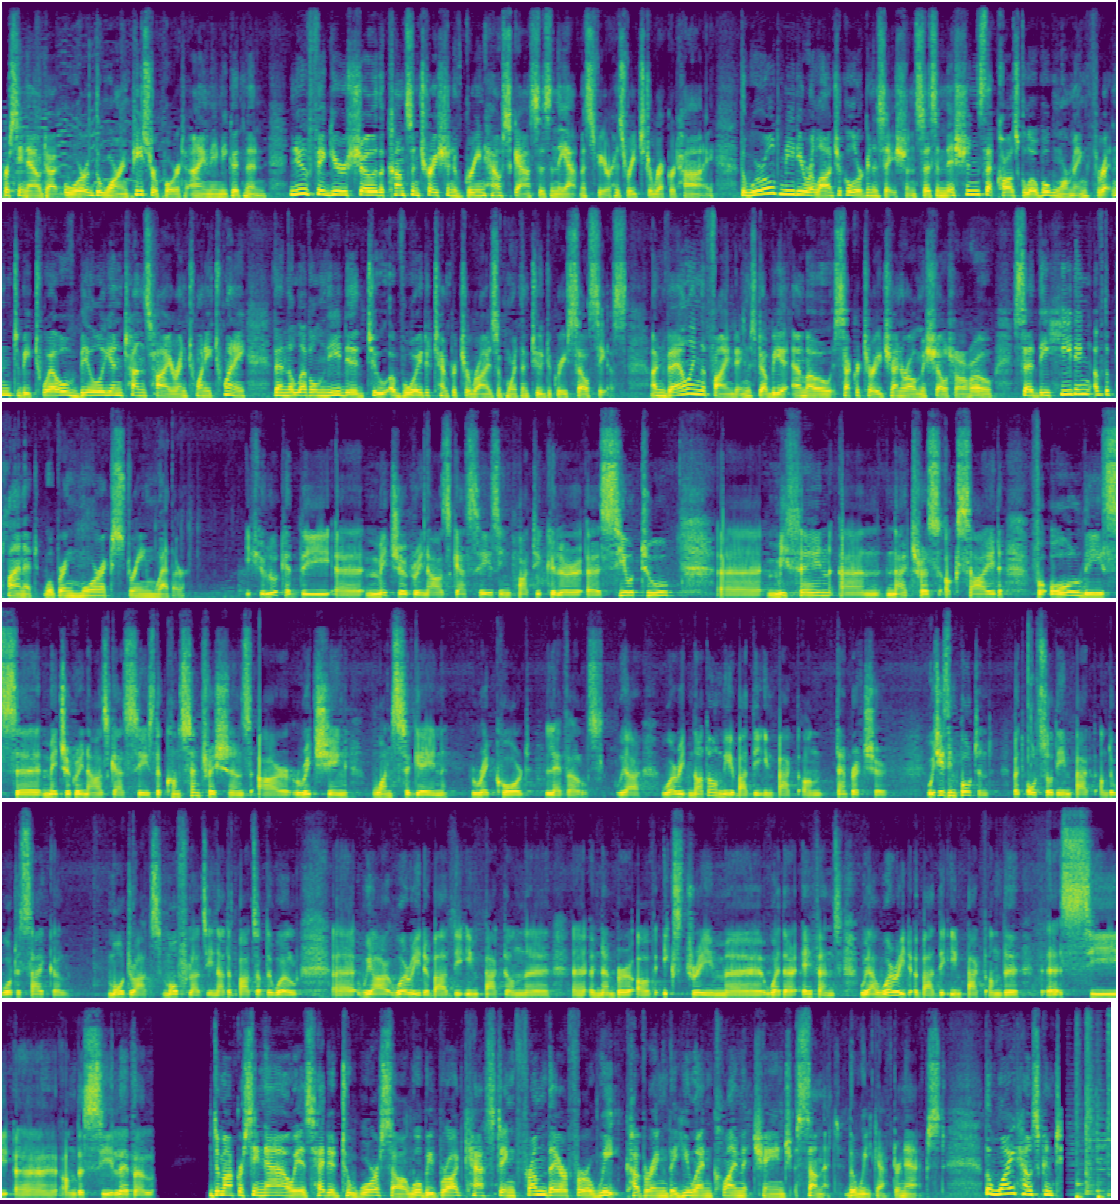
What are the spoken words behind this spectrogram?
DemocracyNow.org, The War and Peace Report. I'm Amy Goodman. New figures show the concentration of greenhouse gases in the atmosphere has reached a record high. The World Meteorological Organization says emissions that cause global warming threaten to be 12 billion tons higher in 2020 than the level needed to avoid a temperature rise of more than 2 degrees Celsius. Unveiling the findings, WMO Secretary General Michel Jarraud said the heating of the planet will bring more extreme weather weather. If you look at the uh, major greenhouse gases, in particular uh, CO2, uh, methane and nitrous oxide, for all these uh, major greenhouse gases, the concentrations are reaching once again record levels. We are worried not only about the impact on temperature, which is important, but also the impact on the water cycle more droughts, more floods in other parts of the world. Uh, we are worried about the impact on uh, uh, a number of extreme uh, weather events. We are worried about the impact on the uh, sea uh, on the sea level. Democracy Now! is headed to Warsaw. We'll be broadcasting from there for a week, covering the UN Climate Change Summit the week after next. The White House continues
